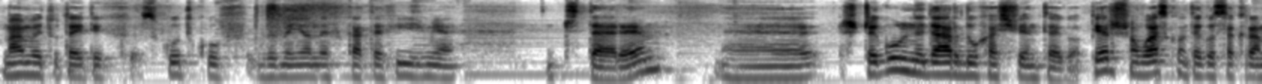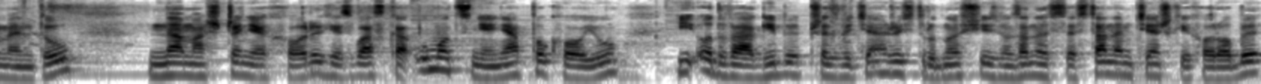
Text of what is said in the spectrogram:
Mamy tutaj tych skutków wymienionych w katechizmie cztery. E, szczególny dar Ducha Świętego. Pierwszą łaską tego sakramentu namaszczenie chorych jest łaska umocnienia, pokoju i odwagi, by przezwyciężyć trudności związane ze stanem ciężkiej choroby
